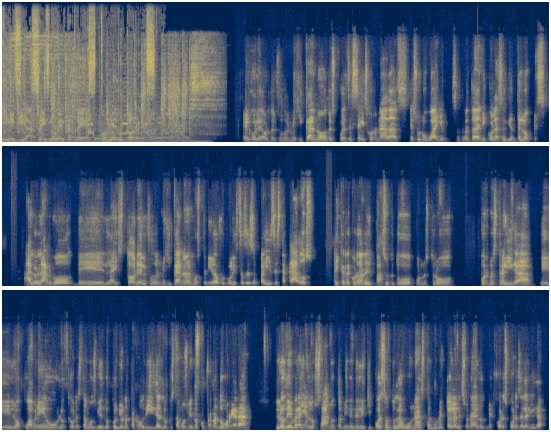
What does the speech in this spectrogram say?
Inicia 693 con Edu Torres. El goleador del fútbol mexicano después de seis jornadas es uruguayo. Se trata de Nicolás El Diente López. A lo largo de la historia del fútbol mexicano hemos tenido a futbolistas de ese país destacados. Hay que recordar el paso que tuvo por, nuestro, por nuestra liga eh, Loco Abreu, lo que ahora estamos viendo con Jonathan Rodríguez, lo que estamos viendo con Fernando Gorriarán, lo de Brian Lozano también en el equipo de Santos Laguna hasta el momento de la lesión de los mejores jugadores de la liga.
